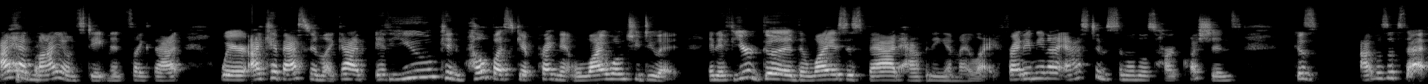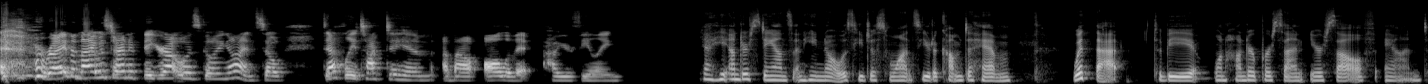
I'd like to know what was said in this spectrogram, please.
I had my own statements like that where I kept asking Him, like, God, if you can help us get pregnant, well, why won't you do it? And if you're good, then why is this bad happening in my life? Right? I mean, I asked him some of those hard questions because I was upset, right? And I was trying to figure out what was going on. So definitely talk to him about all of it, how you're feeling. Yeah, he understands and he knows. He just wants you to come to him with that, to be 100% yourself and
